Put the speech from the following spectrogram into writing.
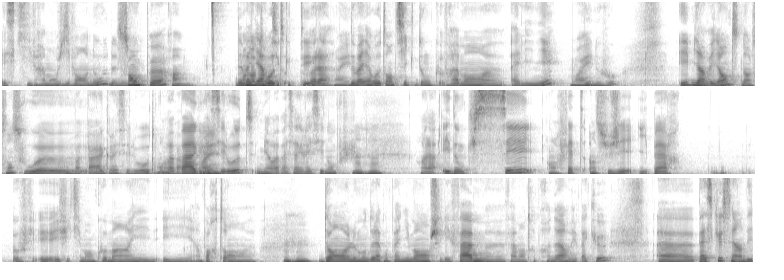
et ce qui est vraiment vivant en nous, de Sans peur. de manière, voilà, oui. de manière authentique, donc vraiment euh, alignée, de nouveau, et bienveillante dans le sens où euh, On va pas agresser l'autre. on va pas agresser l'autre, mais on va pas s'agresser non plus. Mhm. Voilà. Et donc c'est en fait un sujet hyper au- effectivement commun et, et important euh, Mhm. dans le monde de l'accompagnement chez les femmes, euh, femmes entrepreneurs, mais pas que, euh, parce que c'est un, des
